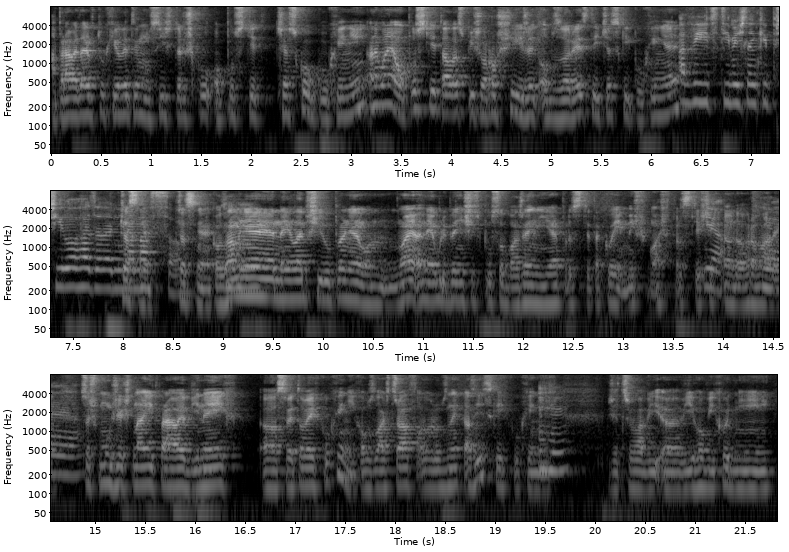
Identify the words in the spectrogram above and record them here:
A právě tady v tu chvíli ty musíš trošku opustit českou kuchyni, anebo ne opustit, ale spíš rozšířit obzory z té české kuchyně. A víc té myšlenky příloha zelenina přesně, maso. Přesně, jako za mě je nejlepší úplně, nebo moje nejoblíbenější způsob vaření je prostě takový myšmaš, prostě všechno jo. dohromady. Jo, jo. Což můžeš najít právě v jiných uh, světových kuchyních, obzvlášť třeba v různých azijských kuchyních. Mm-hmm. Že třeba v, uh, v jihovýchodní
